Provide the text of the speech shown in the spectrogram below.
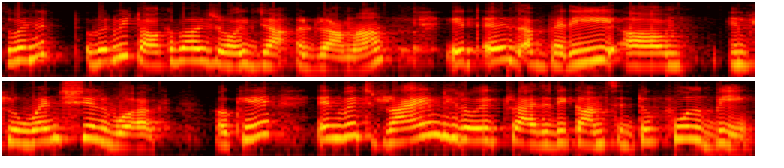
So when it when we talk about heroic drama, it is a very um, influential work, okay, in which rhymed heroic tragedy comes into full being.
